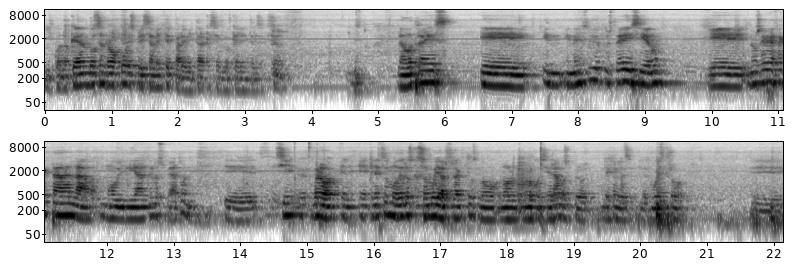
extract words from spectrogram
Y cuando quedan dos en rojo es precisamente para evitar que se bloquee la intersección. La otra es, eh, en, en el estudio que ustedes hicieron, eh, no se ve afectada la movilidad de los peatones. Eh, sí, bueno, en, estos modelos que son muy abstractos no, no, lo consideramos, pero déjenles les muestro eh,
